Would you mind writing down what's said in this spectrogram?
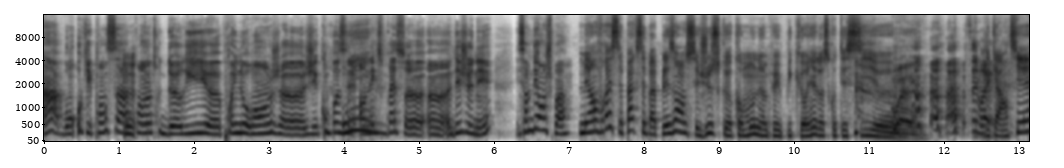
Ah bon, ok, prends ça, Mm. prends un truc de riz, euh, prends une orange. euh, j'ai composé Oui. en express euh, un, un déjeuner. Et ça me dérange pas. Mais en vrai, c'est pas que c'est pas plaisant, c'est juste que comme on est un peu épicurien de ce côté-ci euh, Ouais. Du quartier,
